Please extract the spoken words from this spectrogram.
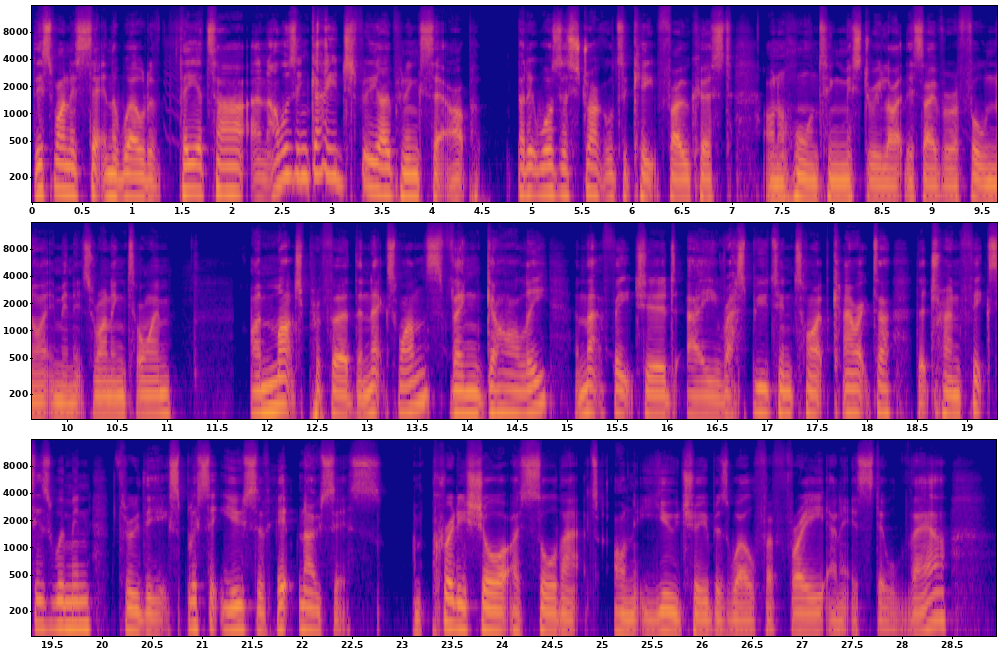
This one is set in the world of theatre, and I was engaged for the opening setup, but it was a struggle to keep focused on a haunting mystery like this over a full 90 minutes running time. I much preferred the next ones, Svengali, and that featured a Rasputin type character that transfixes women through the explicit use of hypnosis. I'm pretty sure I saw that on YouTube as well for free, and it is still there.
